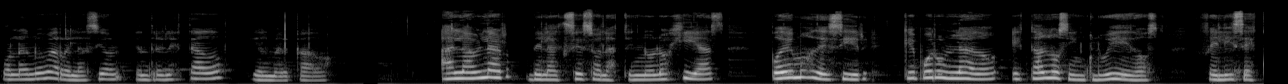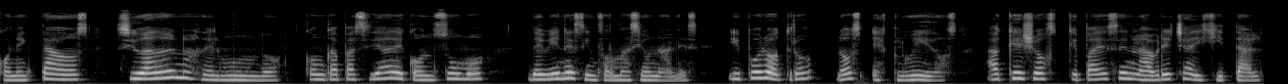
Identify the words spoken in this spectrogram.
por la nueva relación entre el Estado y el mercado. Al hablar del acceso a las tecnologías, podemos decir que por un lado están los incluidos, felices conectados, ciudadanos del mundo, con capacidad de consumo de bienes informacionales, y por otro los excluidos, aquellos que padecen la brecha digital,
